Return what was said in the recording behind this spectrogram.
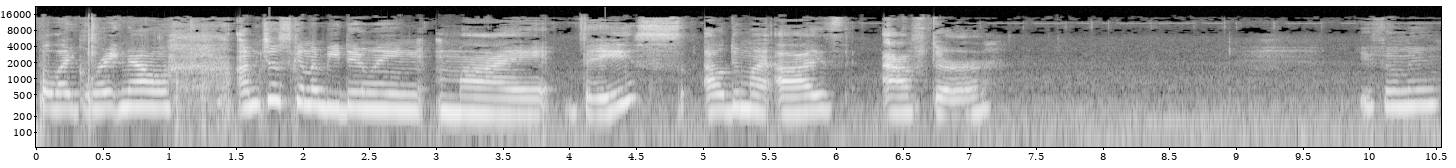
But like right now, I'm just gonna be doing my base. I'll do my eyes after. You feel me?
